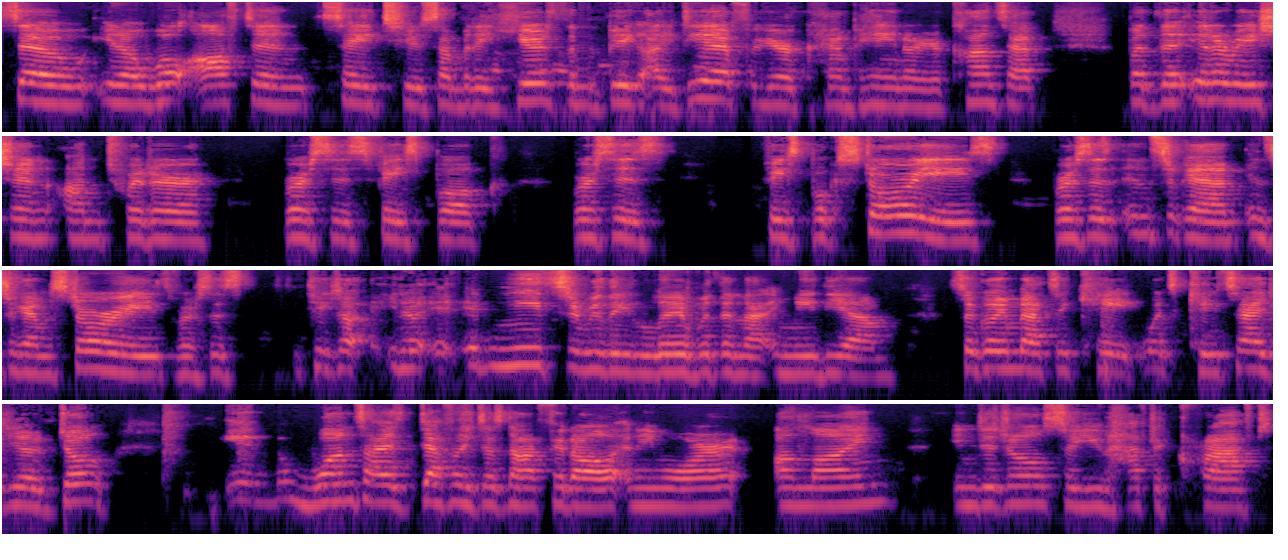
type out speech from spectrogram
So, you know, we'll often say to somebody, here's the big idea for your campaign or your concept, but the iteration on Twitter versus Facebook versus Facebook stories versus Instagram, Instagram stories versus TikTok, you know, it, it needs to really live within that medium. So going back to Kate, what Kate said, you know, don't, it, one size definitely does not fit all anymore online in digital. So you have to craft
